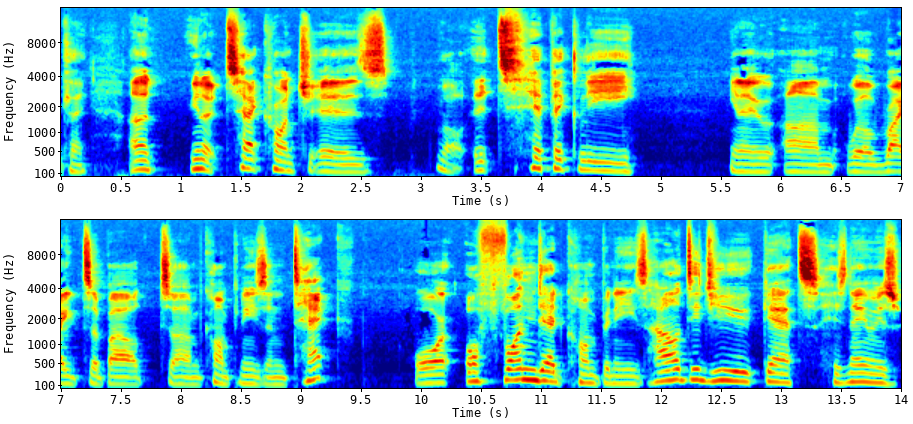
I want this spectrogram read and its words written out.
Okay. Uh, you know, TechCrunch is well, it typically, you know, um, will write about um, companies in tech or or funded companies. How did you get his name is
